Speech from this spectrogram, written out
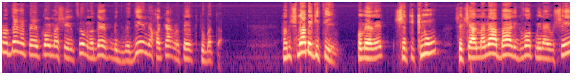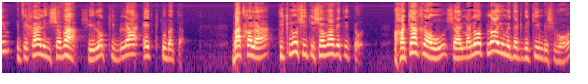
נודרת להם כל מה שירצו ונודרת בבית דין ואחר כך נותנת כתובתה. המשנה בגיטין אומרת שתיקנו שכשאלמנה באה לגבות מן היורשים, היא צריכה להישבע שהיא לא קיבלה את כתובתה. בהתחלה תיקנו שהיא תישבע ותיטול. אחר כך ראו שהאלמנות לא היו מדקדקים בשבועות,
